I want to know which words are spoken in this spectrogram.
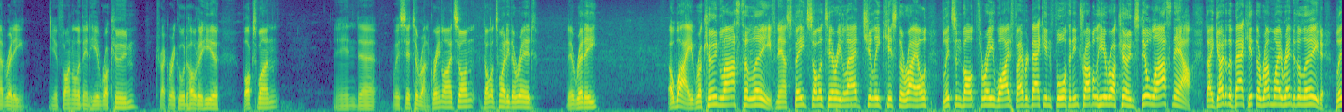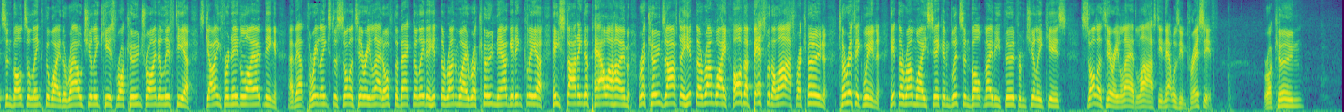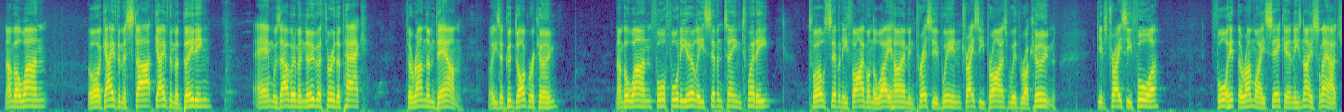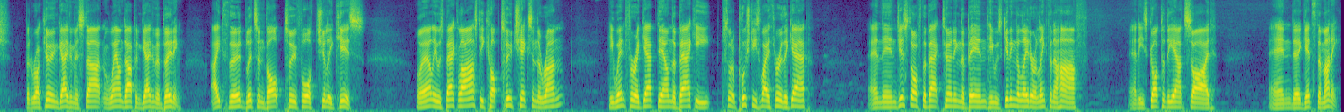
Out ready. Your final event here, Raccoon, track record holder here, box one. And uh, we're set to run. Green lights on, $1.20 the red. They're ready. Away, Raccoon last to leave. Now Speed, Solitary Lad, Chili Kiss the rail. Blitz and Bolt three wide, favourite back in fourth and in trouble here. Raccoon still last now. They go to the back, hit the runway, ran to the lead. Blitz and Bolt's a length away. The rail Chili Kiss, Raccoon trying to lift here. It's going for a needle eye opening. About three lengths to Solitary Lad off the back. The leader hit the runway. Raccoon now getting clear. He's starting to power home. Raccoon's after hit the runway. Oh, the best for the last. Raccoon, terrific win. Hit the runway second. Blitz and Bolt maybe third from Chili Kiss. Solitary lad last in. That was impressive. Raccoon, number one. Oh, gave them a start, gave them a beating, and was able to manoeuvre through the pack to run them down. Well, he's a good dog, Raccoon. Number one, 440 early, 1720. 1275 on the way home. Impressive win. Tracy Price with Raccoon. Gives Tracy four. Four hit the runway second. He's no slouch, but Raccoon gave him a start and wound up and gave him a beating. Eight third, Blitz and Bolt. Two fourth, Chili Kiss. Well, he was back last. He copped two checks in the run. He went for a gap down the back. He sort of pushed his way through the gap. And then just off the back, turning the bend, he was giving the leader a length and a half. And he's got to the outside and uh, gets the money.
